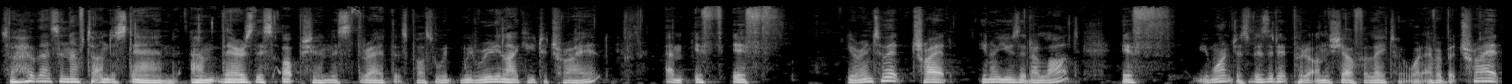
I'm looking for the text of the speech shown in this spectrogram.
So I hope that's enough to understand. Um, there's this option, this thread that's possible. We'd, we'd really like you to try it. Um, if if you're into it, try it you know, use it a lot. If you want, just visit it, put it on the shelf for later, whatever. But try it,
